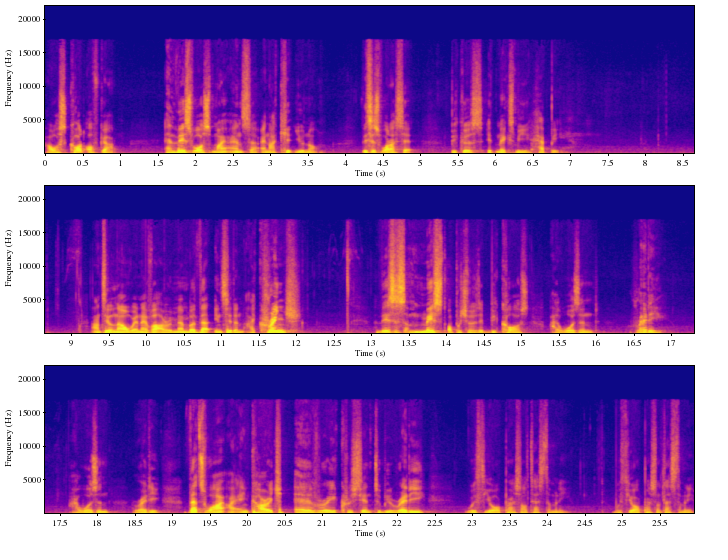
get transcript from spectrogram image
I was caught off guard. And this was my answer, and I kid you not. This is what I said because it makes me happy. Until now, whenever I remember that incident, I cringe. This is a missed opportunity because I wasn't ready. I wasn't ready. That's why I encourage every Christian to be ready with your personal testimony. With your personal testimony.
